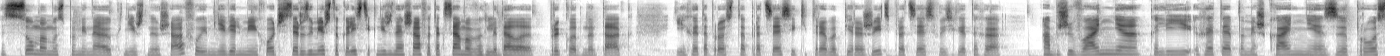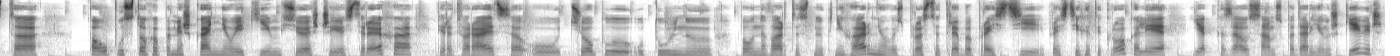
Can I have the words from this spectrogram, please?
з сумам успамінаю кніжную шафу і мне вельмі хочется разумець што калісьці кніжная шафа таксама выглядала прыкладна так. І гэта просто працэс які трэба перажыць працэс вось гэтага абжывання калі гэтае памяшканне з просто у паўпустога памяшкання, у якім все яшчэ ёсць рэха, ператвараецца ў цёплую утульную паўнавартасную кнігарню. Вось просто трэба прайсці прайсці гэты крок, але як казаў сам спадар Янушкевич,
